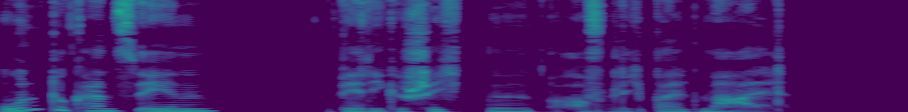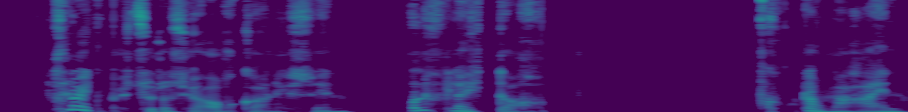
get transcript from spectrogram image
Und du kannst sehen, wer die Geschichten hoffentlich bald malt. Vielleicht möchtest du das ja auch gar nicht sehen. Und vielleicht doch. Guck doch mal rein.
